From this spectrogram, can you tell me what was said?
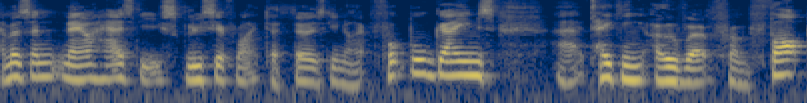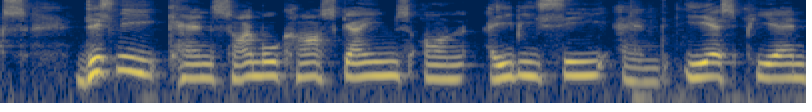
Amazon now has the exclusive right to Thursday night football games, uh, taking over from Fox. Disney can simulcast games on ABC and ESPN,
